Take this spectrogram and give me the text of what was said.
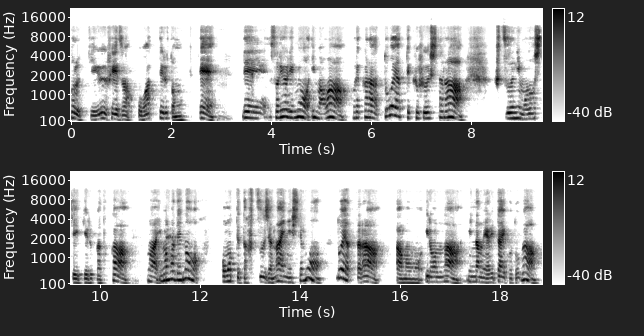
取るっていうフェーズは終わってると思ってて、うん、で、それよりも今はこれからどうやって工夫したら普通に戻していけるかとか、まあ今までの思ってた普通じゃないにしても、どうやったら、あの、いろんなみんなのやりたいことが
